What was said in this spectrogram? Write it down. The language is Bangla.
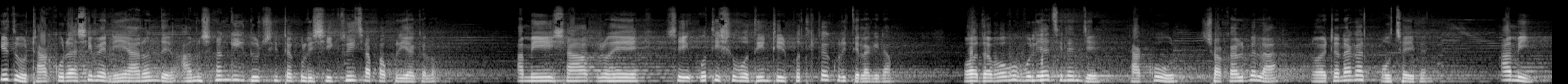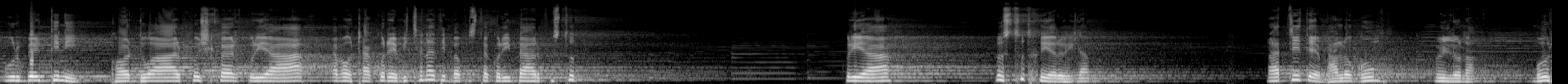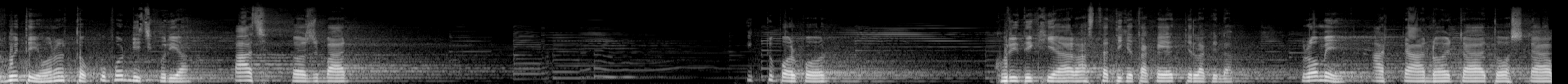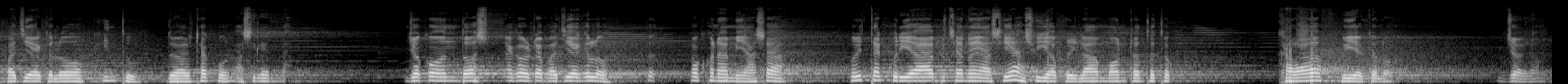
কিন্তু ঠাকুর আসিবেন এই আনন্দে আনুষঙ্গিক দুশ্চিন্তাগুলি শীঘ্রই চাপা পড়িয়া গেল। আমি সাগ্রহে সেই অতি শুভ দিনটির প্রতীক্ষা করিতে লাগিলাম। অদাবাবু বলিয়াছিলেন যে, ঠাকুর সকালবেলা নয়টা নাগাদ পৌঁছাইবেন। আমি পূর্বের দিনই ঘর দুয়ার পরিষ্কার করিয়া এবং ঠাকুরের বিছানাদি ব্যবস্থা করিবার প্রস্তুত করিয়া প্রস্তুত হইয়া রহিলাম। রাত্রিতে ভালো ঘুম হইল না। ভোর হইতেই অনর্থক উপর নিচ করিয়া পাঁচ, দশ বার একটু পর পর ঘুরি দেখিয়া রাস্তার দিকে তাকাইতে লাগিলাম। ক্রমে আটটা, নয়টা, দশটা বাজিয়া গেল, কিন্তু দয়াল ঠাকুর আসিলেন না। যখন দশ, এগারোটা বাজিয়া গেল তখন আমি আশা পরিত্যাগ করিয়া বিছানায় আসিয়া শুইয়া পড়িলাম। মনটা অন্তত খারাপ হইয়া গেল। জয়রাম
